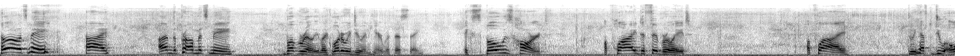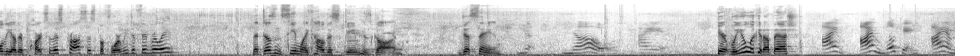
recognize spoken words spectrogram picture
Hello, it's me. Hi. I'm the problem, it's me. But really, like, what are we doing here with this thing? Expose heart. Apply defibrillate. Apply. Do we have to do all the other parts of this process before we defibrillate? That doesn't seem like how this game has gone. Just saying. No, no I, Here, will you look it up, Ash? I'm, I'm looking. I am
